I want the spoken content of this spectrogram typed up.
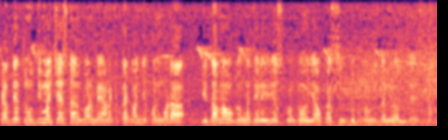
పెద్ద ఎత్తున ఉద్యమం చేసినానికి కూడా మేము వెనక్కి తగ్గమని చెప్పని కూడా ఈ ధర్నాముఖంగా తెలియజేసుకుంటూ ఈ అవకాశం ధన్యవాదాలు చేస్తున్నాం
